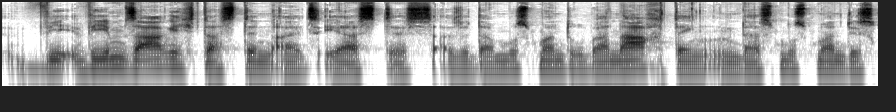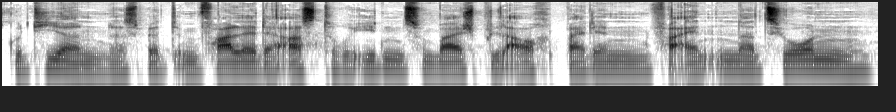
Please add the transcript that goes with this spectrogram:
we wem sage ich das denn als erstes? Also da muss man drüber nachdenken, das muss man diskutieren. Das wird im Falle der Asteroiden zum Beispiel auch bei den Vereinten Nationen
